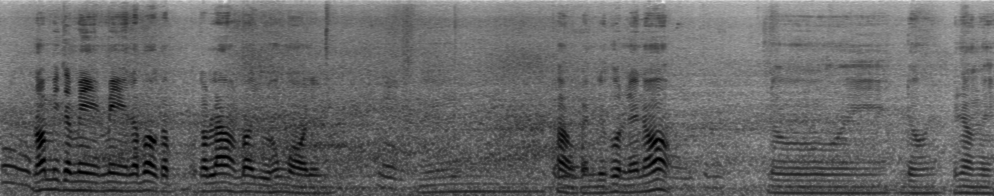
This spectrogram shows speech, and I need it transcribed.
เน้องมีแต่แม่แม่แล้วบ่กับกับเราบ่อยู่ห้องหมอเดี๋ยวนี้แม่นอืมเข้ากันอยู่พุ่นเลยเนาะโดยโดยพี่น้องเอ้ย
